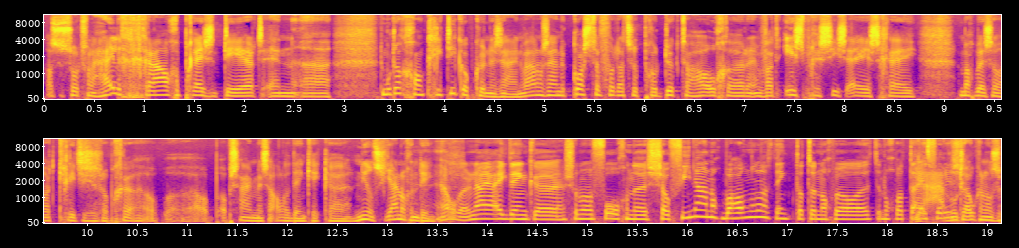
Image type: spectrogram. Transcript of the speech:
als een soort van heilige graal gepresenteerd. En uh, er moet ook gewoon kritiek op kunnen zijn. Waarom zijn de kosten voor dat soort producten hoger? En wat is precies ESG? Er mag best wel wat kritischer op, op, op, op zijn met z'n allen, denk ik. Niels, jij nog een ding? Helder. Nou ja, ik denk uh, zullen we volgende Sofina nog behandelen? Ik denk dat er nog wel, er nog wel tijd ja, voor is. moet ook aan onze,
